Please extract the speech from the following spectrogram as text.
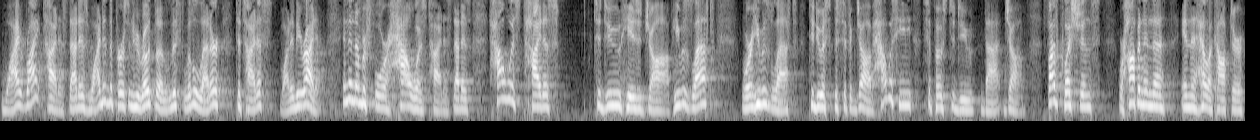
why write Titus? That is, why did the person who wrote the little letter to Titus, why did he write it? And then number four, how was Titus? That is, how was Titus to do his job? He was left where he was left to do a specific job. How was he supposed to do that job? Five questions we're hopping in the, in the helicopter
